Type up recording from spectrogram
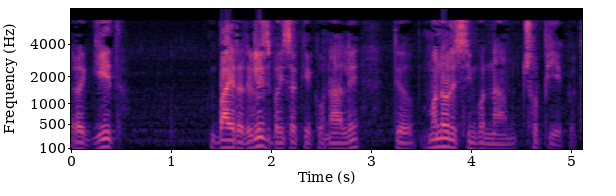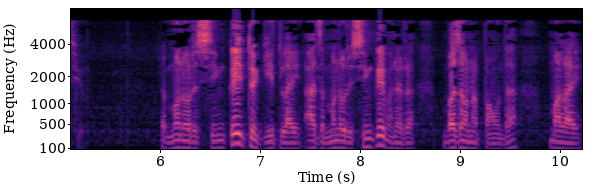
र गीत बाहिर रिलिज भइसकेको हुनाले त्यो मनोरी सिंहको नाम छोपिएको थियो। र मनोरी सिंहकै त्यो गीतलाई आज मनोरी सिंहकै भनेर बजाउन पाउँदा मलाई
